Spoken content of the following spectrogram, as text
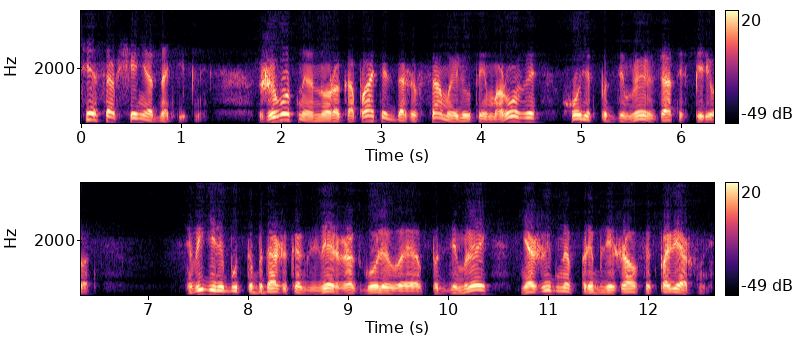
Все сообщения однотипны. Животное норокопатель даже в самые лютые морозы ходит под землей взад и вперед. Видели, будто бы даже как зверь, разгуливая под землей, неожиданно приближался к поверхности.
